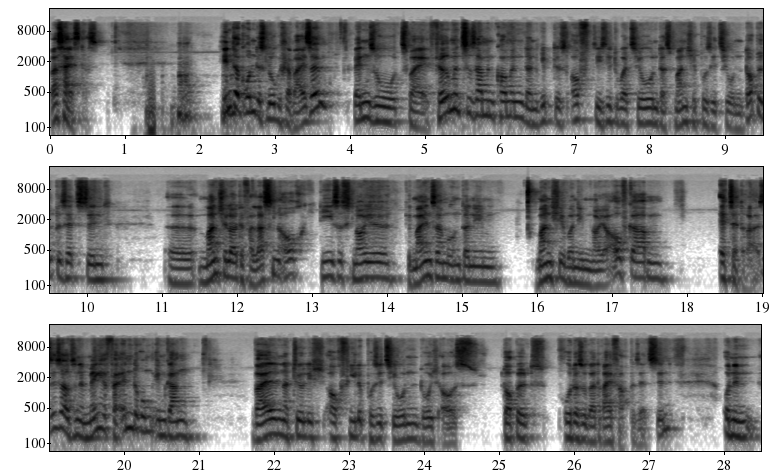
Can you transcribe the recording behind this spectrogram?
Was heißt das? Hintergrund ist logischerweise, wenn so zwei Firmen zusammenkommen, dann gibt es oft die Situation, dass manche Positionen doppelt besetzt sind. Äh, manche Leute verlassen auch dieses neue gemeinsame Unternehmen. Manche übernehmen neue Aufgaben etc. Es ist also eine Menge Veränderung im Gang, weil natürlich auch viele Positionen durchaus doppelt oder sogar dreifach besetzt sind. Und in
